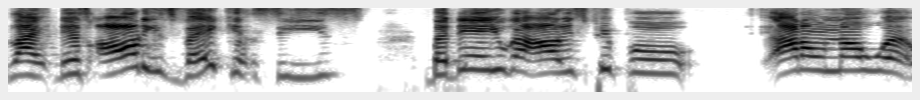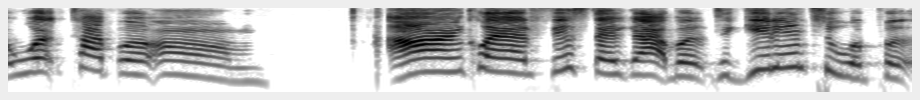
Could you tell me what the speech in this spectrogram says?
like there's all these vacancies, but then you got all these people. I don't know what what type of um ironclad fist they got, but to get into a p-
